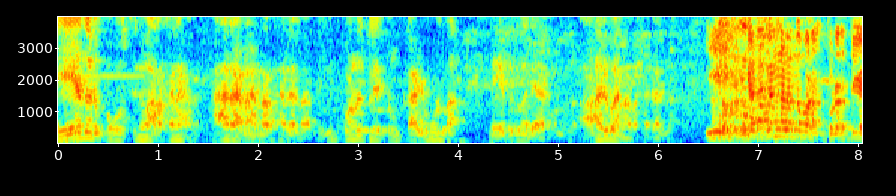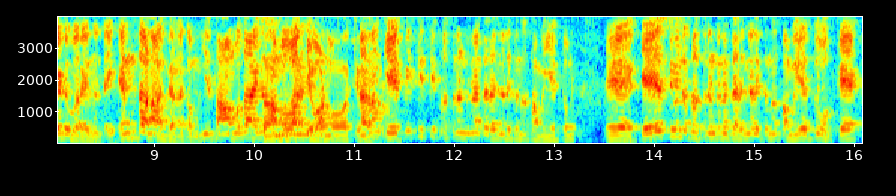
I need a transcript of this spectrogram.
ഏതൊരു പോസ്റ്റിനും അർഹനാണ്. ആരാണ് അനർഹരല്ലാത്തത് യൂത്ത് കോൺഗ്രസിൽ ഏറ്റവും കഴിവുള്ള നേതൃനിരയാണുള്ളത്. ആരും അനർഹരല്ല. ഈ ഘടകങ്ങൾ എന്ന് പറ- തുടർച്ചയായിട്ട് പറയുന്നുണ്ട്. എന്താണ് ആ ഘടകം? ഈ സാമുദായിക സമവാക്യമാണ്? കാരണം കെ പി സി സി പ്രസിഡന്റിനെ തെരഞ്ഞെടുക്കുന്ന സമയത്തും കെ എസ് യുവിന്റെ പ്രസിഡന്റിനെ തെരഞ്ഞെടുക്കുന്ന സമയത്തും ഒക്കെ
